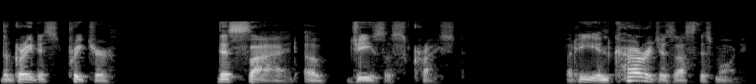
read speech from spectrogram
the greatest preacher this side of Jesus Christ. But he encourages us this morning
